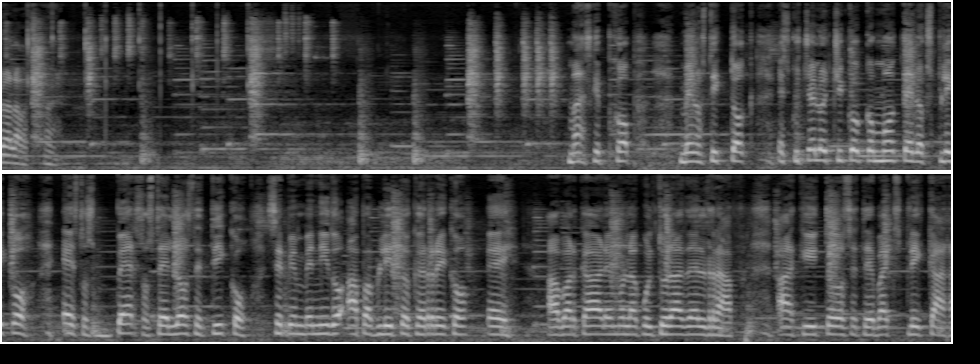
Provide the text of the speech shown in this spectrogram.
la Más hip hop, menos TikTok. Escúchalo, chico, como te lo explico. Estos versos te los dedico. Sé bienvenido a Pablito, qué rico. Ey, abarcaremos la cultura del rap. Aquí todo se te va a explicar.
